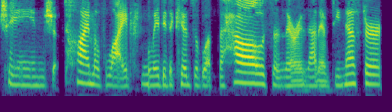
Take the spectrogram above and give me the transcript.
change, time of life. Maybe the kids have left the house and they're in that empty nester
